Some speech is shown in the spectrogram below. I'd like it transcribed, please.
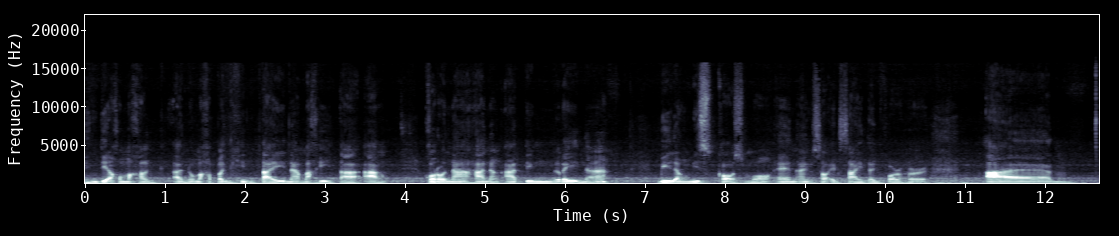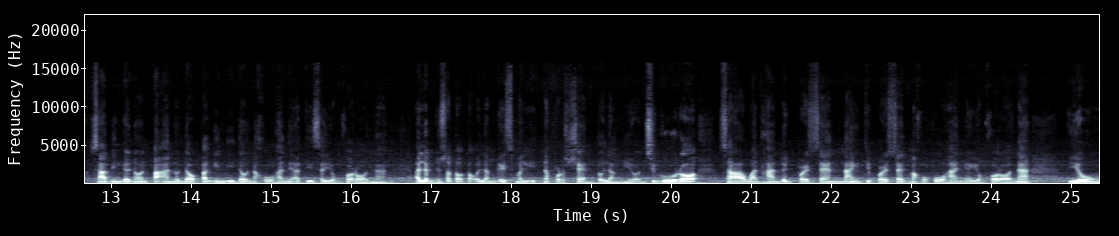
hindi ako makag, ano, makapaghintay na makita ang koronahan ng ating Reyna bilang Miss Cosmo and I'm so excited for her. Um, sabing ganon, paano daw pag hindi daw nakuha ni Atisa yung corona? Alam nyo sa totoo lang guys, maliit na porsyento lang yon Siguro sa 100%, 90% makukuha niya yung corona. Yung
